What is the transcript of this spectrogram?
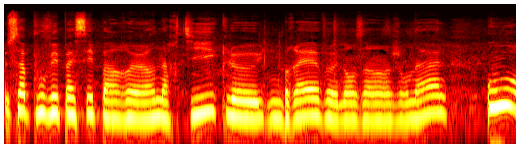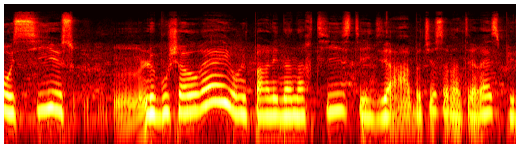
ça pouvait passer par un article, une brève dans un journal, ou aussi le bouche à oreille. On lui parlait d'un artiste et il disait ah bah tiens ça m'intéresse. Puis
